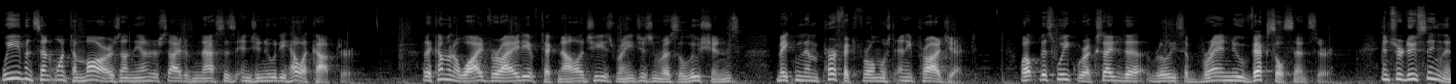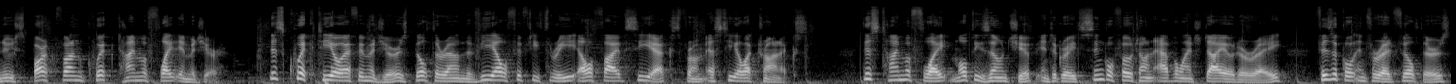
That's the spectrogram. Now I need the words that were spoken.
We even sent one to Mars on the underside of NASA's Ingenuity helicopter. They come in a wide variety of technologies, ranges, and resolutions, making them perfect for almost any project. Well, this week we're excited to release a brand new VCSEL sensor. Introducing the new SparkFun Qwiic Time of Flight Imager. This Qwiic TOF imager is built around the VL53L5CX from ST Electronics. This time of flight multi-zone chip integrates single photon avalanche diode array, physical infrared filters,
